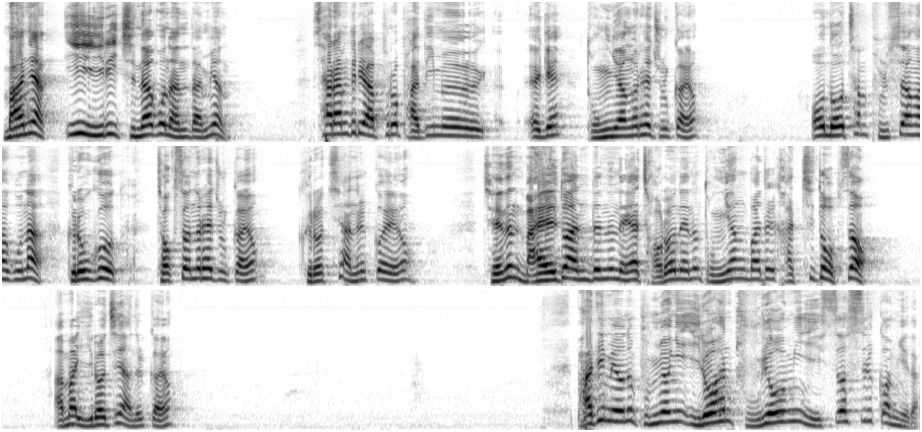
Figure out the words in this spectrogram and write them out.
만약 이 일이 지나고 난다면 사람들이 앞으로 바디메오에게 동량을 해줄까요? 어, 너 참 불쌍하구나. 그러고 적선을 해줄까요? 그렇지 않을 거예요. 쟤는 말도 안 듣는 애야. 저런 애는 동양받을 가치도 없어. 아마 이러지 않을까요? 바디메오는 분명히 이러한 두려움이 있었을 겁니다.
